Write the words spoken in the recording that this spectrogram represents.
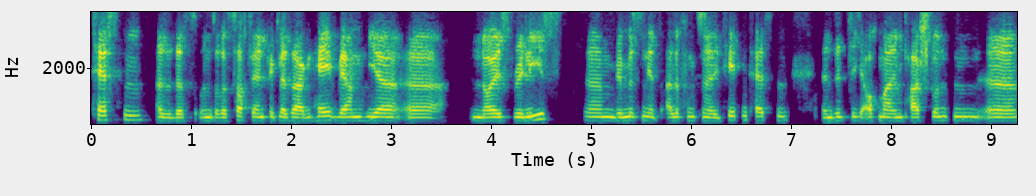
testen, also dass unsere Softwareentwickler sagen, hey, wir haben hier äh, ein neues Release, ähm, wir müssen jetzt alle Funktionalitäten testen. Dann sitze ich auch mal ein paar Stunden äh,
